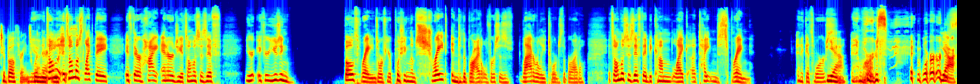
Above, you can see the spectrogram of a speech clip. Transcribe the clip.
to both reins Yeah, when they're it's almost anxious. it's almost like they if they're high energy, it's almost as if you're if you're using both reins or if you're pushing them straight into the bridle versus laterally towards the bridle. It's almost as if they become like a tightened spring. And it gets worse. Yeah. And it worse. and worse. Yeah.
